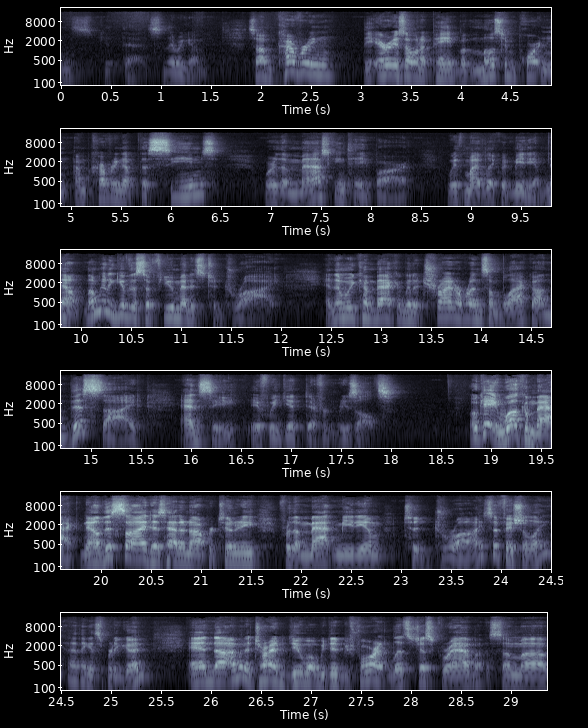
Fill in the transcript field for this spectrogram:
let's get that. So there we go. So I'm covering the areas I want to paint, but most important, I'm covering up the seams where the masking tape are with my liquid medium. Now, I'm going to give this a few minutes to dry. And then when we come back, I'm going to try to run some black on this side and see if we get different results. Okay, welcome back. Now this side has had an opportunity for the matte medium to dry sufficiently. I think it's pretty good. And uh, I'm going to try to do what we did before. Let's just grab some, uh,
